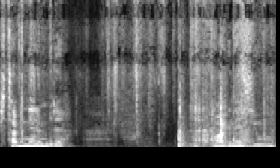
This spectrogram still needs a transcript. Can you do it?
Vitaminlerin biri. Magnezyum.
